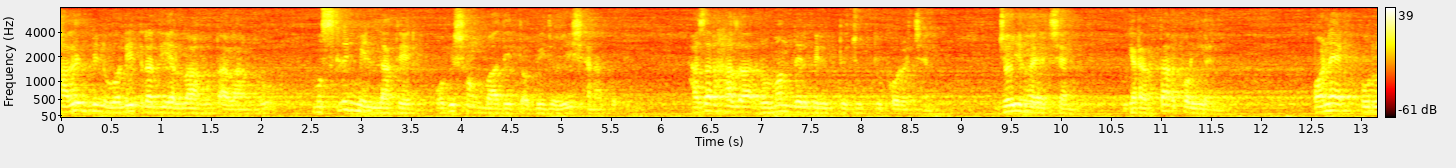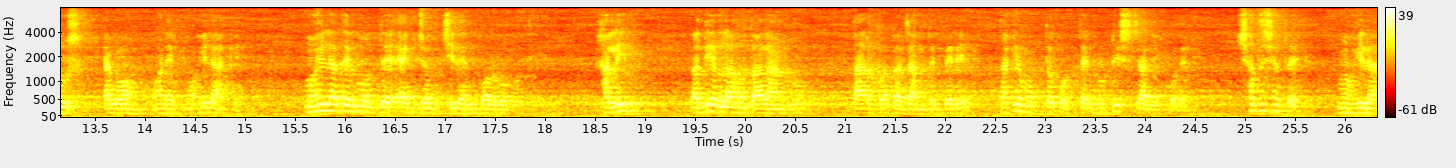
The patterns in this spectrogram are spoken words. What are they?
খালিদ বিন ওলিদ রাদি আল্লাহ তালাহু মুসলিম মিল্লাতের অভিসংবাদিত বিজয়ী সেনাপতি। হাজার হাজার রোমানদের বিরুদ্ধে যুক্তি করেছেন, জয়ী হয়েছেন, গ্রেপ্তার করলেন অনেক পুরুষ এবং অনেক মহিলাকে। মহিলাদের মধ্যে একজন ছিলেন গর্ভবতী। খালিদ রাদি আল্লাহ তালাহু তার কথা জানতে পেরে তাকে মুক্ত করতে নোটিশ জারি করেন। সাথে সাথে মহিলা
